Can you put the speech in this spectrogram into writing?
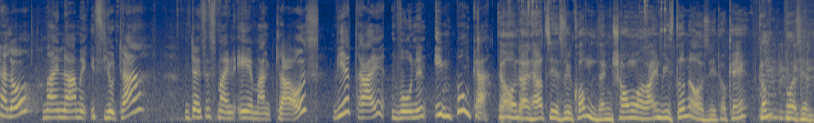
hallo, mein Name ist Jutta und das ist mein Ehemann Klaus. Wir drei wohnen im Bunker. Ja, und ein herzliches Willkommen. Dann schauen wir mal rein, wie es drin aussieht, okay? Komm, Mäuschen.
